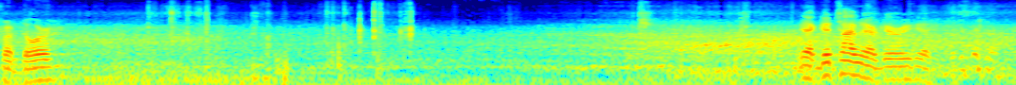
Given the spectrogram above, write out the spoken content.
Front door. Yeah, good time there, Gary. Yeah.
